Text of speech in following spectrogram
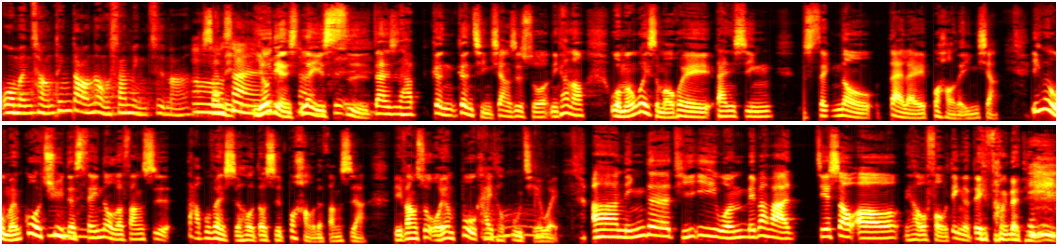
我们常听到的那种三明治吗？三明有点类似，但是它更更倾向是说，你看哦，我们为什么会担心 say no 带来不好的影响？因为我们过去的 say no 的方式，嗯、大部分时候都是不好的方式啊。比方说，我用不开头不结尾啊、哦呃，您的提议我们没办法接受哦。你看，我否定了对方的提议，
